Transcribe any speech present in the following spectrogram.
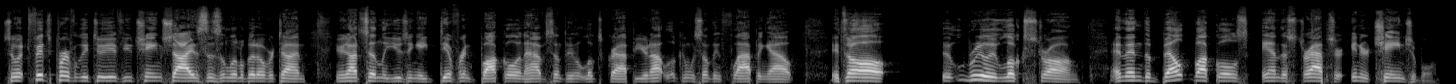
So it fits perfectly to you if you change sizes a little bit over time. You're not suddenly using a different buckle and have something that looks crappy. You're not looking with something flapping out. It's all it really looks strong. And then the belt buckles and the straps are interchangeable.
